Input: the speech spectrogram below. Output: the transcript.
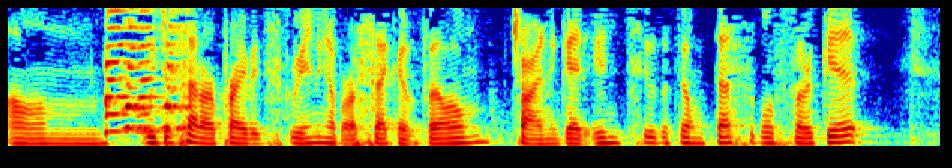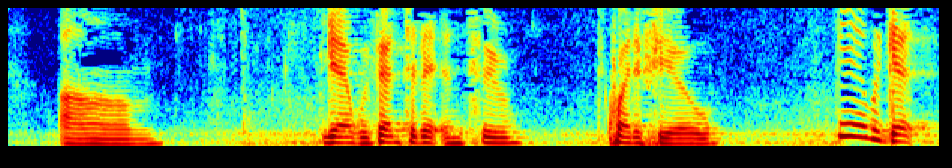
Um, we just had our private screening of our second film, trying to get into the film festival circuit. Um, yeah, we've entered it into quite a few. Yeah, we get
